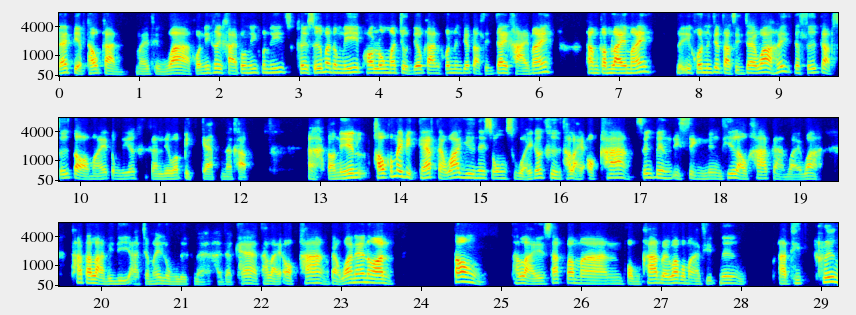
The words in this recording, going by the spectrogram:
ได้เปรียบเท่ากัน หมายถึงว่าคนนี้เคยขายตรงนี้คนนี้เคยซื้อมาตรงนี้ พอลงมาจุดเดียวกันคนหนึงจะตัดสินใจขายไหมทำกำไรไหมหรืออีกคนหนึงจะตัดสินใจว่าเฮ้ยจะซื้อกลับซื้อต่อไหมตรงนี้ก็คือการเรียกว่าปิดแกลบนะครับ อะตอนนี้เขาก็ไม่ปิดแกลบแต่ว่ายืนในทรงสวยก็คือถลายออกข้าง ซึ่งเป็นอีกสิ่งหนึ่งที่เราคาดการไว้ว่า ถ้าตลาดดีๆ อาจจะไม่ลงลึกนะอาจจะแค่ถลายออกข้าง แต่ว่าแน่นอนต้องถลายสักประมาณ ผมคาดไว้ว่าประมาณอาทิตย์หนึ่งอาทิตย์ครึ่ง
